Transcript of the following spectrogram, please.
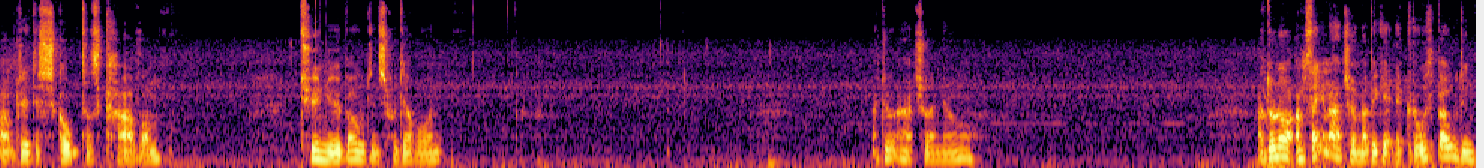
upgrade the Sculptor's Cavern, two new buildings, what do I want? Don't actually know. I don't know. I'm thinking actually maybe getting a growth building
